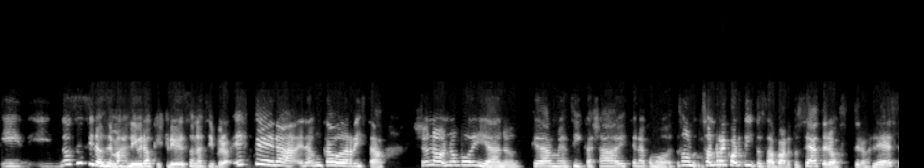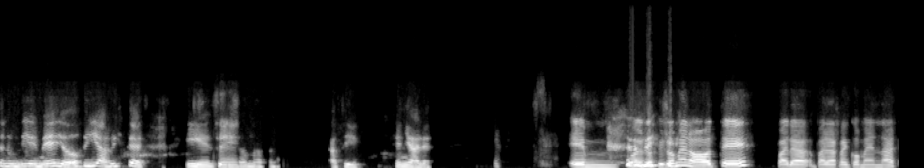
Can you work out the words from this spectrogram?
Y, no sé si los demás libros que escribe son así, pero este era, era un cabo de risa. Yo no, no podía no quedarme así callada, ¿viste? Era como, son, son recortitos aparte, o sea, te los, te los lees en un día y medio, dos días, ¿viste? Y son así, geniales. Em, bueno, lo que yo me anoté para, para recomendar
